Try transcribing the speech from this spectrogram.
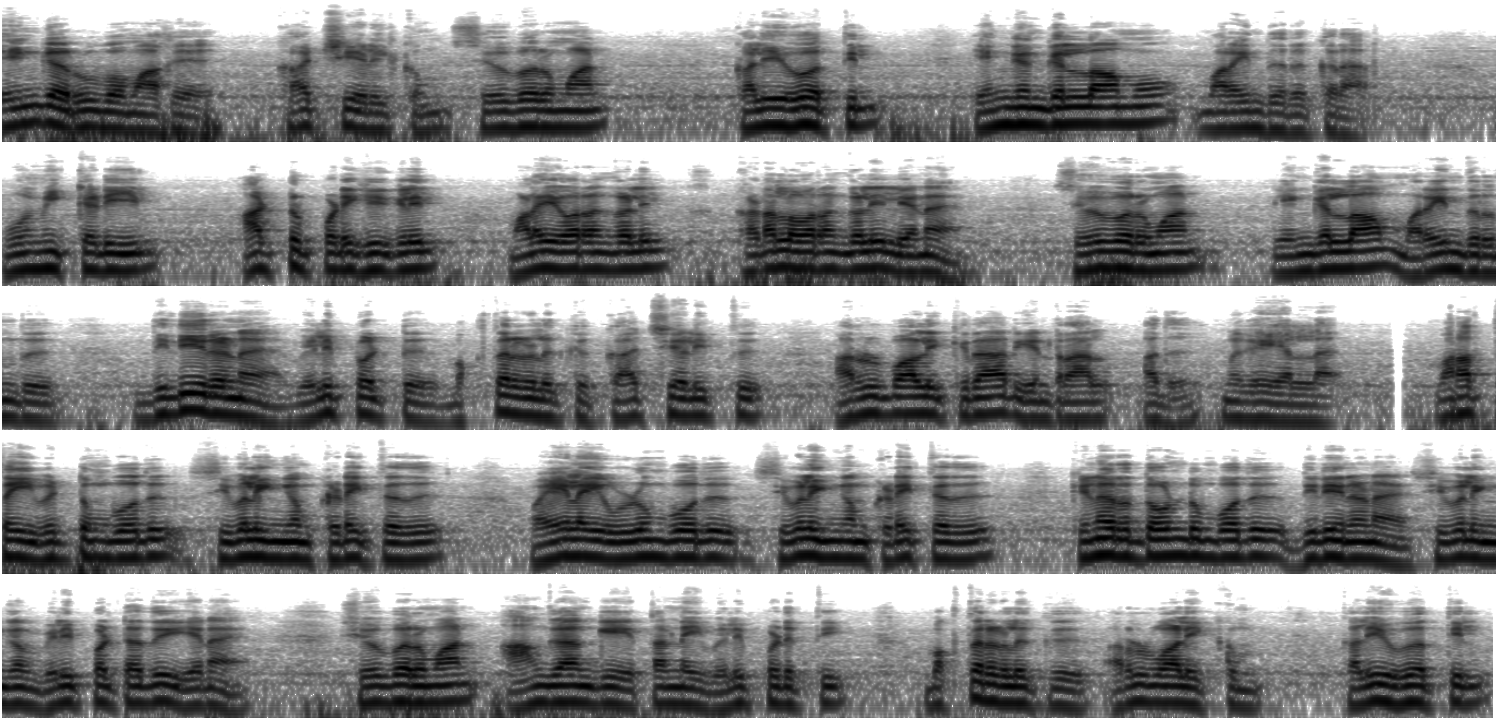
லிங்க ரூபமாக காட்சியளிக்கும் சிவபெருமான் கலியுகத்தில் எங்கெங்கெல்லாமோ மறைந்திருக்கிறார். பூமிக்கடியில் ஆற்றுப்படுகைகளில் மலையோரங்களில் கடலோரங்களில் என சிவபெருமான் எங்கெல்லாம் மறைந்திருந்து திடீரென வெளிப்பட்டு பக்தர்களுக்கு காட்சியளித்து அருள்பாலிக்கிறார் என்றால் அது மிகையல்ல. மரத்தை வெட்டும்போது சிவலிங்கம் கிடைத்தது வயலை உழும்போது சிவலிங்கம் கிடைத்தது கிணறு தோண்டும்போது திடீரென சிவலிங்கம் வெளிப்பட்டது என சிவபெருமான் ஆங்காங்கே தன்னை வெளிப்படுத்தி பக்தர்களுக்கு அருள்வாளிக்கும் கலியுகத்தில்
